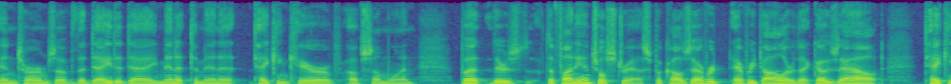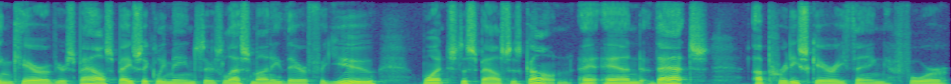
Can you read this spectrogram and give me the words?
in terms of the day to day, minute to minute, taking care of, of someone, but there's the financial stress because every, every dollar that goes out taking care of your spouse basically means there's less money there for you once the spouse is gone. And that's a pretty scary thing for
